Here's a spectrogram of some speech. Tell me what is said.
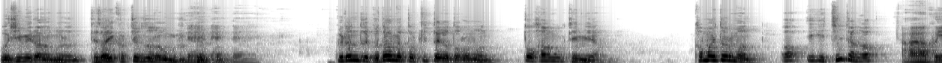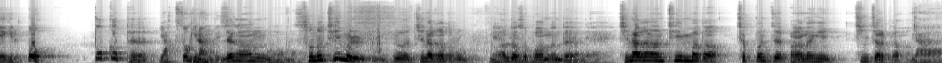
의심이라는 거는 대단히 걱정스러운 거예요. 네, 네, 네. 그런데 그 다음에 또 기대가 들어오면 또 한국 팀이야. 가만히 들으면 어 이게 진짜인가? 아, 그 얘기를 또 똑같아. 약속이나 한 듯이. 내가 한 어. 서너 팀을 그 지나가도록 네, 앉아서 봤는데 네, 네. 지나가는 팀마다 첫 번째 반응이 진짜일까? 야.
